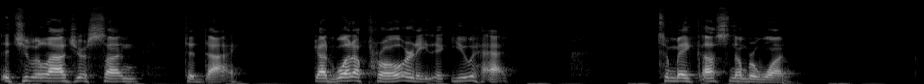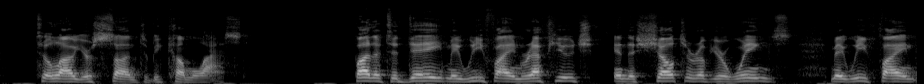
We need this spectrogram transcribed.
That you allowed your son to die. God, what a priority that you had to make us number one, to allow your son to become last. Father, today may we find refuge in the shelter of your wings. May we find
